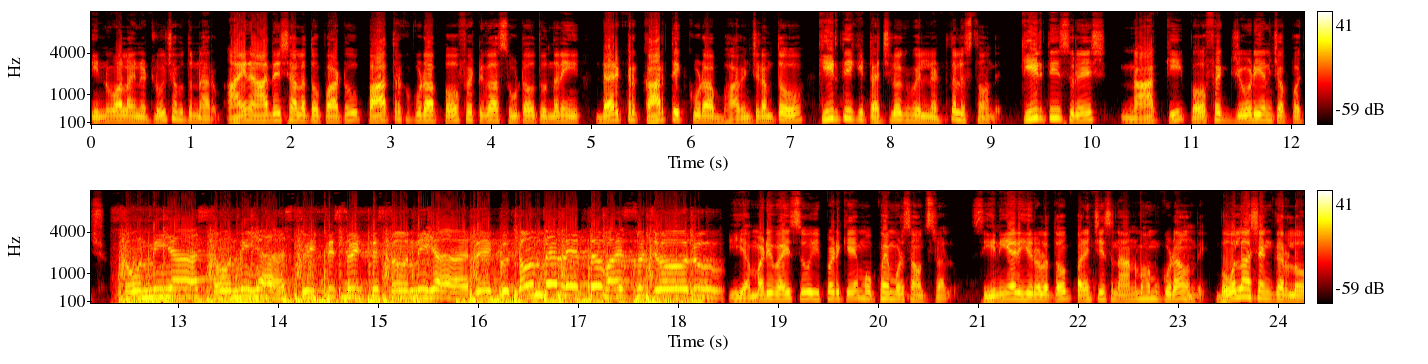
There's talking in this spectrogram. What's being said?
ఇన్వాల్వ్ అయినట్లు చెబుతున్నారు. ఆయన ఆదేశాలతో పాటు పాత్రకు కూడా పర్ఫెక్ట్గా సూట్ అవుతుందని డైరెక్టర్ కార్తిక్ కూడా భావించడంతో కీర్తికి టచ్లోకి వెళ్ళినట్టు తెలుస్తోంది. కీర్తి సురేష్ నాగ్కి పర్ఫెక్ట్ జోడీ అని చెప్పొచ్చు. సోనియా సోనియా స్వీట్ స్వీట్ సోనియా ఈ అమ్మడి వయసు ఇప్పటికే ముప్పై మూడు సంవత్సరాలు. సీనియర్ హీరోలతో పనిచేసిన అనుభవం కూడా ఉంది. బోలా శంకర్లో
